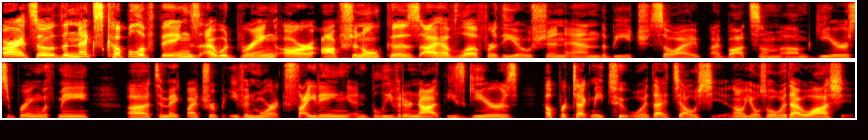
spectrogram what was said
All right, so the next couple of things I would bring are optional because I have love for the ocean and the beach. So I, I bought some um, gears to bring with me uh, to make my trip even more exciting. And believe it or not, these gears help protect me too. 我会带胶鞋，然后有时候我会带蛙鞋，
